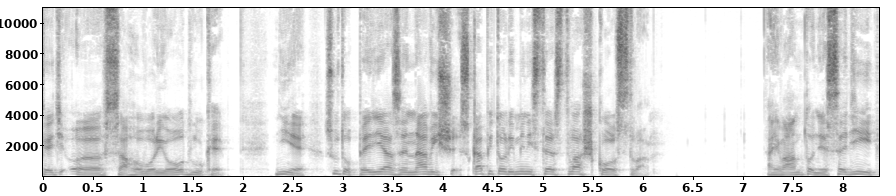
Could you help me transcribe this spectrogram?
keď e, sa hovorí o odluke. Nie, sú to peniaze navyše z kapitoly Ministerstva školstva. Aj vám to nesedí,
